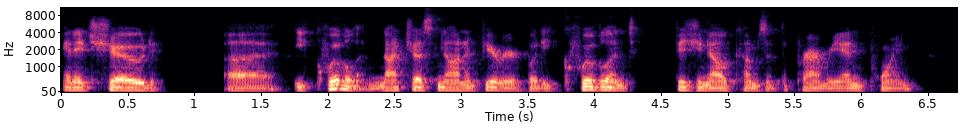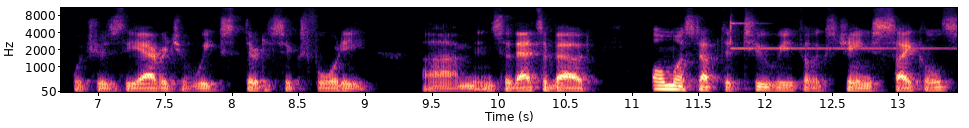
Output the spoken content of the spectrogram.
And it showed uh, equivalent, not just non inferior, but equivalent vision outcomes at the primary endpoint, which was the average of weeks 36, 40. Um, and so that's about almost up to two refill exchange cycles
